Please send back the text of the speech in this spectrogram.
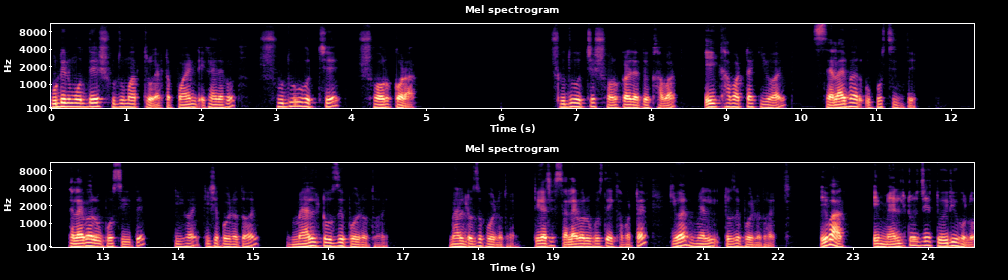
ফুডের মধ্যে শুধুমাত্র একটা পয়েন্ট এখানে দেখো, শুধু হচ্ছে শর্করা। শুধু হচ্ছে শর্করা জাতীয় খাবার। এই খাবারটা কি হয়? স্যালাইভার উপস্থিতিতে স্যালাইভার উপস্থিতিতে কি হয়? কিসে পরিণত হয়? ম্যালটোজে পরিণত হয়। ম্যালটোজে পরিণত হয়। ঠিক আছে? স্যালাইভার উপস্থিতি এই খাবারটা কি হয়? ম্যালটোজে পরিণত হয়। এবার এই ম্যালটোজ যে তৈরি হলো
